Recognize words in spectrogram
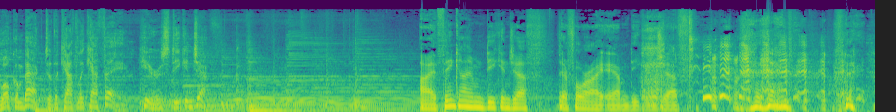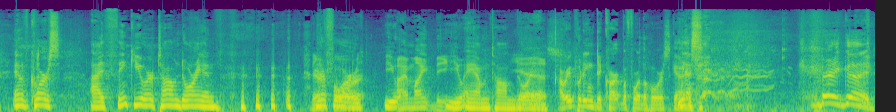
Welcome back to the Catholic Cafe. Here's Deacon Jeff. I think I'm Deacon Jeff, therefore I am Deacon Jeff. and, and of course, I think you are Tom Dorian. Therefore, you I might be. You am Tom Dorian. Yes. Are we putting Descartes before the horse, guys? Yes. Very good.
